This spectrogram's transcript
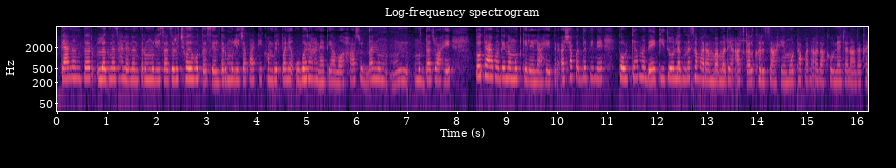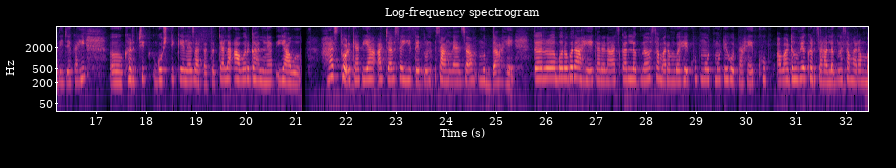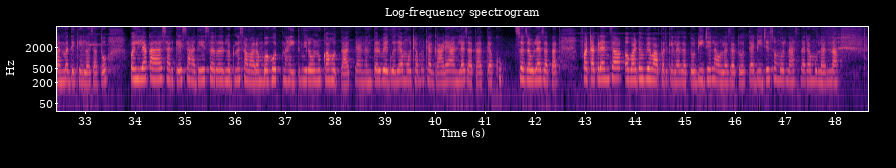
त्यानंतर लग्न झाल्यानंतर मुलीचा जर छळ होत असेल तर मुलीच्या पाठी खंबीरपणे उभं राहण्यात यावं हा सुद्धा नु मुद्दा जो आहे तो त्यामध्ये नमूद केलेला आहे. तर अशा पद्धतीने थोडक्यामध्ये की जो लग्न समारंभामध्ये आजकाल खर्च आहे मोठापणा दाखवण्याच्या नादाखाली जे काही खर्चिक गोष्टी केल्या जातात तर त्याला आवर घालण्यात यावं. हाच थोडक्यात या आचारसंहितेतून सांगण्याचा मुद्दा आहे. तर बरोबर आहे कारण आजकाल लग्न समारंभ हे खूप मोठमोठे होत आहेत. खूप अवाढव्य खर्च हा लग्न समारंभांमध्ये केला जातो. पहिल्या काळासारखे साधे सरळ लग्न समारंभ होत नाहीत मिरवणुका होतात त्यानंतर वेगवेगळ्या मोठ्या मोठ्या गाड्या आणल्या जातात त्या खूप सजवल्या जातात. फटाकड्यांचा अवाढव्य वापर केला जातो डी जे लावला जातो त्या डी जेसमोर नाचणाऱ्या मुलांना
